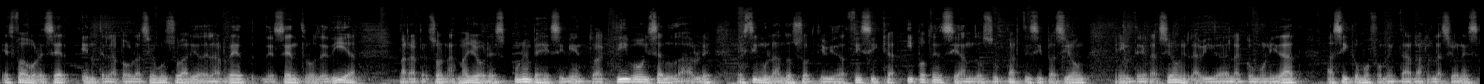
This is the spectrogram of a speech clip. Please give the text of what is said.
es favorecer entre la población usuaria de la red de centros de día para personas mayores un envejecimiento activo y saludable, estimulando su actividad física y potenciando su participación e integración en la vida de la comunidad, así como fomentar las relaciones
